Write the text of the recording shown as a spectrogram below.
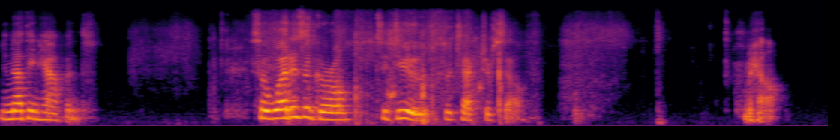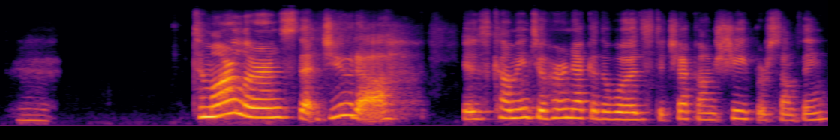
and nothing happens. So, what is a girl to do to protect herself? Well, mm. Tamar learns that Judah is coming to her neck of the woods to check on sheep or something.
